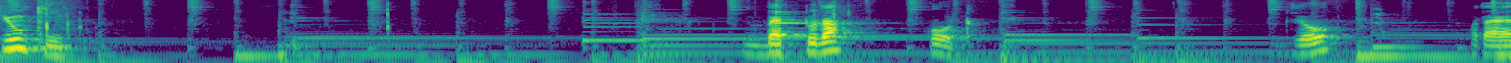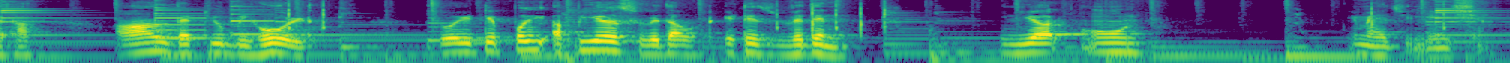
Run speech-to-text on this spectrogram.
क्योंकि बैक टू द कोट जो बताया था all that you behold though it appears without it is within in your own imagination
